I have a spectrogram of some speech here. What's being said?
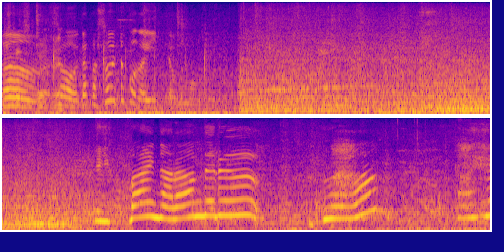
うん、そうだからそういうとこがいいって思う。いっぱい並んでる。うわ大変。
